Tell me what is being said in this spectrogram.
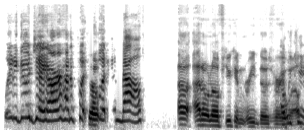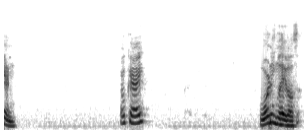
Way to go, JR. How to put So- foot in mouth. uh, I don't know if you can read those very oh, we can. Okay. Warning labels.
